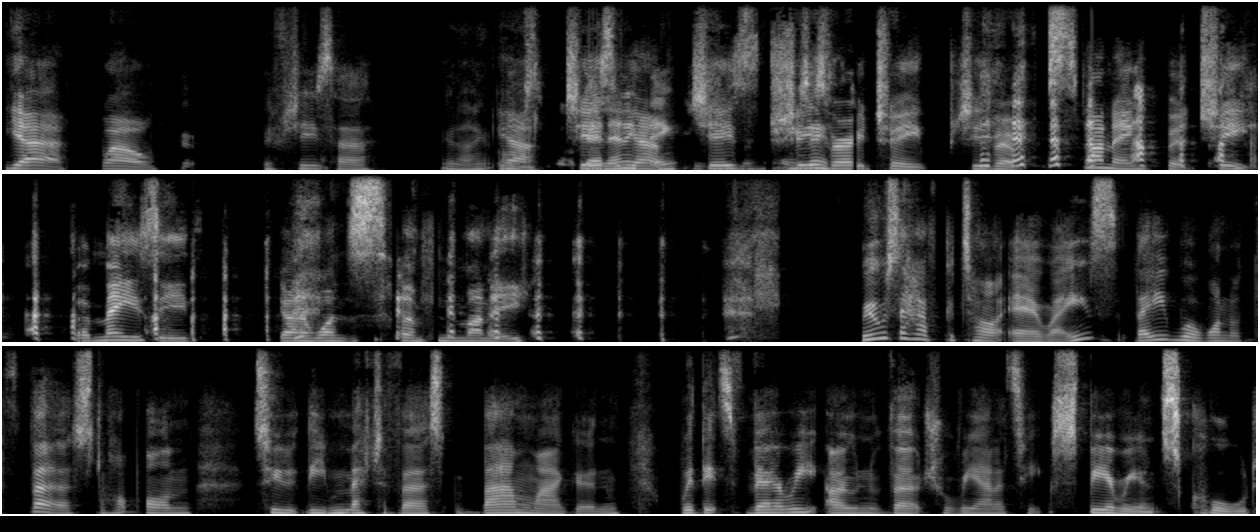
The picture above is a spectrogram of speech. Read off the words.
Yeah, well, if she's a, you know, yeah, she's anything, yeah, she's she's very cheap. She's very stunning but cheap. But Maisie going to want some money. We also have Qatar Airways. They were one of the first to hop on to the metaverse bandwagon with its very own virtual reality experience called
